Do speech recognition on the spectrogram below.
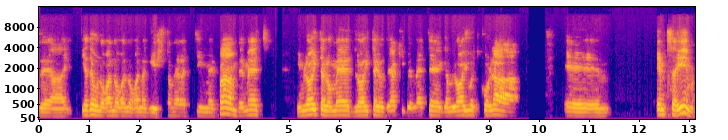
והידע הוא נורא נורא נורא נגיש. זאת אומרת אם פעם באמת אם לא היית לומד לא היית יודע כי באמת אה, גם לא היו את כל האמצעים אה,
